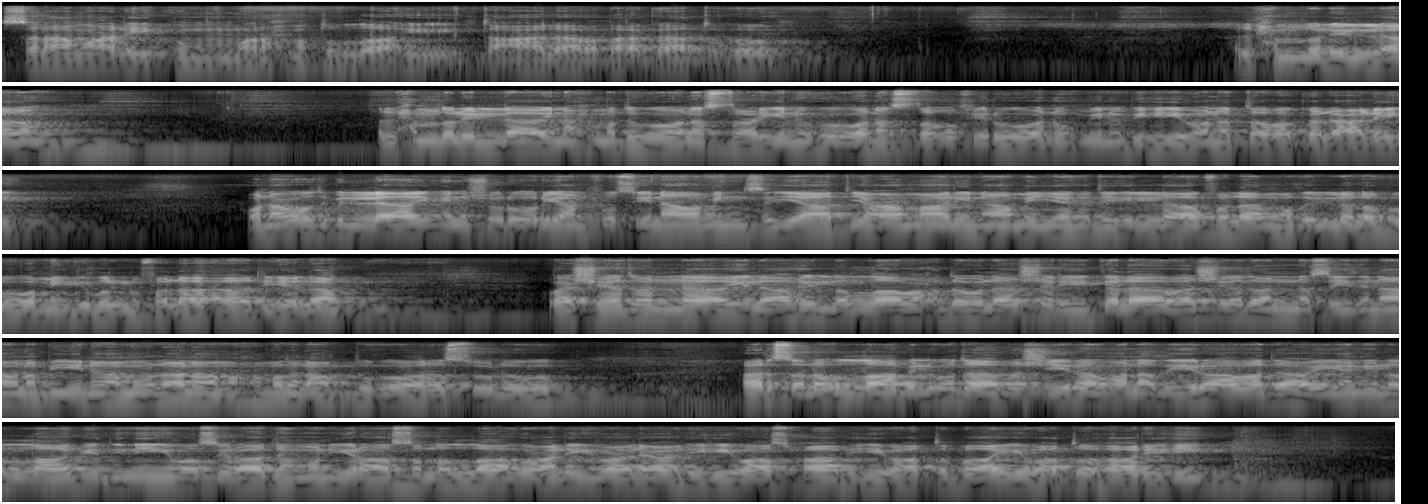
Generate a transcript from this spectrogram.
السلام علیکم ورحمۃ اللہ تعالی وبرکاتہ۔ الحمد للہ الحمد للہ نحمده ونستعینه ونستغفره ونؤمن به ونتوکل علیہ۔ ونعوذ باللہ من شرور انفسنا ومن سیئات اعمالنا من يهده الله فلا مضل له ومن يضلل فلا هادي له۔ واشهد ان لا اله الا الله وحده لا شريك له واشهد ان سيدنا ونبينا مولانا محمدا عبده ورسوله. ارسله الله بالهدى بشيرا ونذيرا وداعيا الى الله باذنه وسراجا منيرا، صلى الله عليه وعلى اله واصحابه واتباعه واطهاره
